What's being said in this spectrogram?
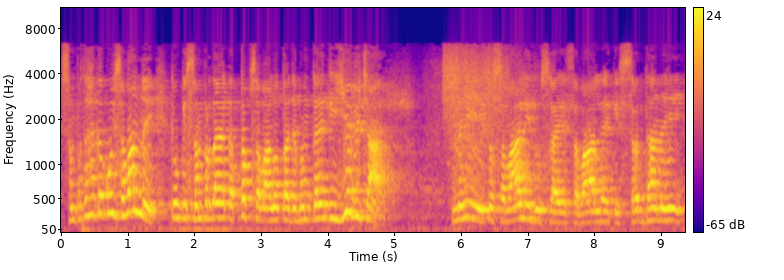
संप्रदाय का कोई सवाल नहीं, क्योंकि संप्रदाय का तब सवाल होता जब हम कहें कि ये विचार। नहीं तो सवाल ही दूसरा, ये सवाल है कि श्रद्धा नहीं,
